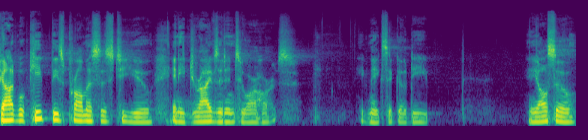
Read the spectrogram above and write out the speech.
God will keep these promises to you, and he drives it into our hearts. He makes it go deep. He also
